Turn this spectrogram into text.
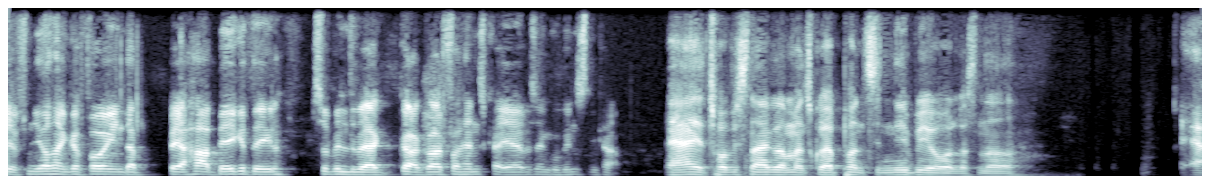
Jeff Neal, han kan få en, der har begge dele, så ville det være gøre godt for hans karriere, hvis han kunne vinde en kamp. Ja, jeg tror, vi snakkede om, at han skulle have Ponzinibbio eller sådan noget. Ja,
